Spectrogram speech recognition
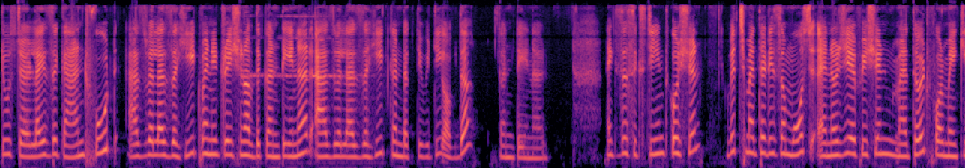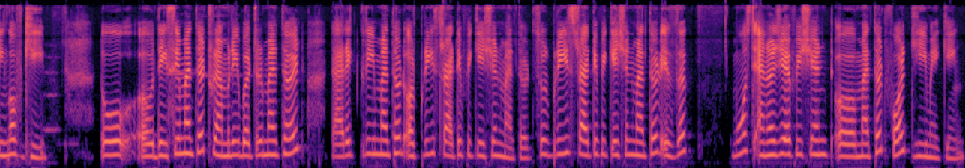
to sterilize the canned food as well as the heat penetration of the container as well as the heat conductivity of the container. Next the 16th question. Which method is the most energy efficient method for making of ghee? So uh, desi method, creamery butter method, direct cream method or pre-stratification method. So pre-stratification method is the most energy efficient uh, method for ghee making.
